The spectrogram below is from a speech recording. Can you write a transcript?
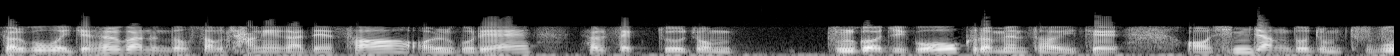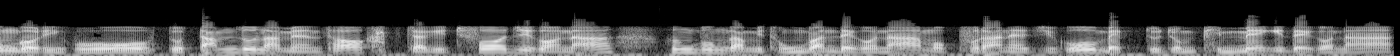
결국은 이제 혈관 운동성 장애가 돼서 얼굴에 혈색도 좀 붉어지고 그러면서 이제 어 심장도 좀 두근거리고 또 땀도 나면서 갑자기 추워지거나 흥분감이 동반되거나 뭐 불안해지고 맥도 좀 빈맥이 되거나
